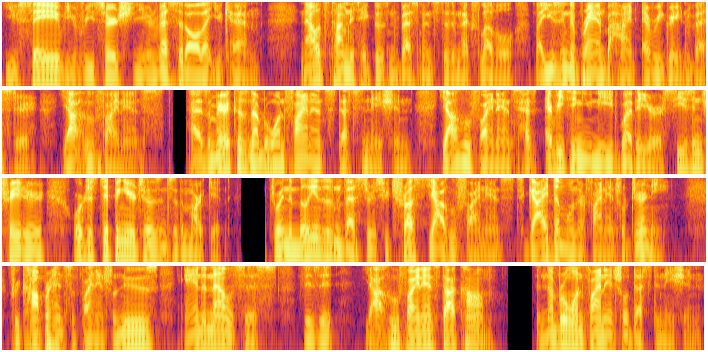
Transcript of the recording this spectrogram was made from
You've saved, you've researched, and you've invested all that you can. Now it's time to take those investments to the next level by using the brand behind every great investor, Yahoo Finance. As America's number one finance destination, Yahoo Finance has everything you need, whether you're a seasoned trader or just dipping your toes into the market. Join the millions of investors who trust Yahoo Finance to guide them on their financial journey. For comprehensive financial news and analysis, visit yahoofinance.com, the number one financial destination,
